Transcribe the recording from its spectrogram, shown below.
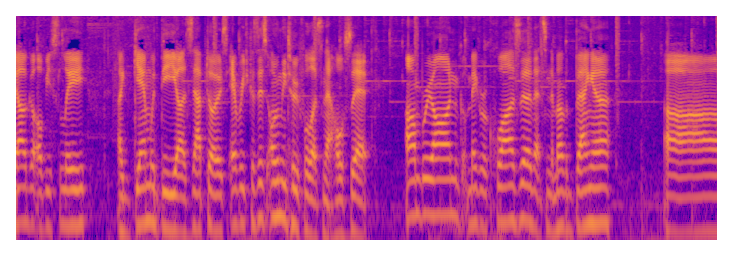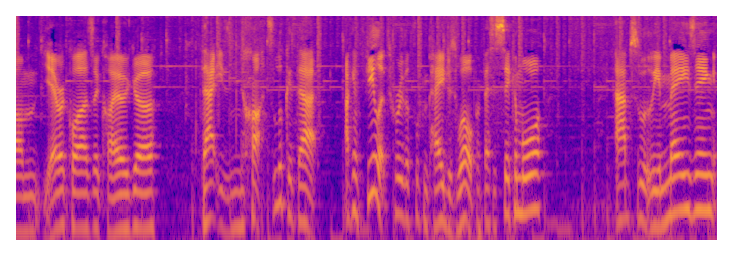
obviously. Again with the uh, Zapdos. Every Because there's only two full-ups in that whole set. Umbreon, got Mega Rayquaza. That's another banger. Um, yeah, Rayquaza, Kyogre. That is nuts. Look at that. I can feel it through the flipping page as well. Professor Sycamore. Absolutely amazing.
